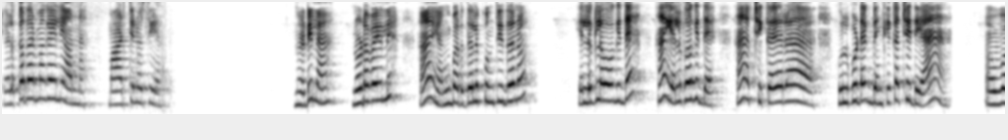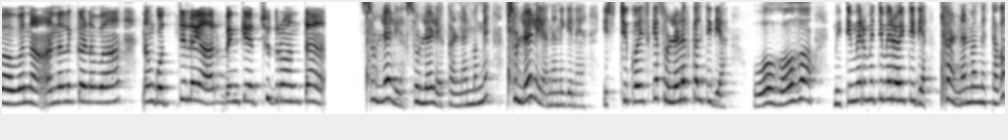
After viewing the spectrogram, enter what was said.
ಎಳ್ಕ ಬಾರ್ ಮಗ ಇಲ್ಲಿ ಅವನ್ನ ಮಾಡ್ತೀನಿ ಹೊಸಿಯ ನಡಿಲ ನೋಡವ ಇಲ್ಲಿ. ಹಾ ಹೆಂಗ್ ಬರ್ದಲ್ಲ ಕುಂತಿದ್ದಾನು. ಎಲ್ಲಿಗ್ಲ ಹೋಗಿದ್ದೆ? ಹಾ ಎಲ್ಲಿಗೆ ಹೋಗಿದ್ದೆ? ಹಾ ಚಿಕ್ಕಯ್ಯರ ಹುಲ್ಗುಡಕ್ ಬೆಂಕಿ ಕಚ್ಚಿದ್ಯಾ? ಅವ್ವ ಅವ್ವ ನಾನಲ್ಲ ಕಣವ ನಂಗೆ ಗೊತ್ತಿಲ್ಲ ಯಾರು ಬೆಂಕಿ ಹಚ್ಚಿದ್ರು ಅಂತ. ಸುಳ್ಳೇಳಿಯ ಸುಳ್ಳೇಳಿಯ ಕಣ್ಣನ್ ಮಗನೆ, ಸುಳ್ಳೇಳಿಯ ನನಗೇನೆ. ಇಷ್ಟು ಚಿಕ್ಕ ವಯಸ್ಸಿಗೆ ಸುಳ್ಳೇಳದ್ ಕಲ್ತಿದ್ಯಾ? ಓ ಹೋ ಮಿತಿ ಮೀರು ಮಿತಿ ಮೀರು ಹೋಯ್ತಿದ್ಯಾ? ಕಣ್ಣನ್ ಮಗನೆ, ತಗೋ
